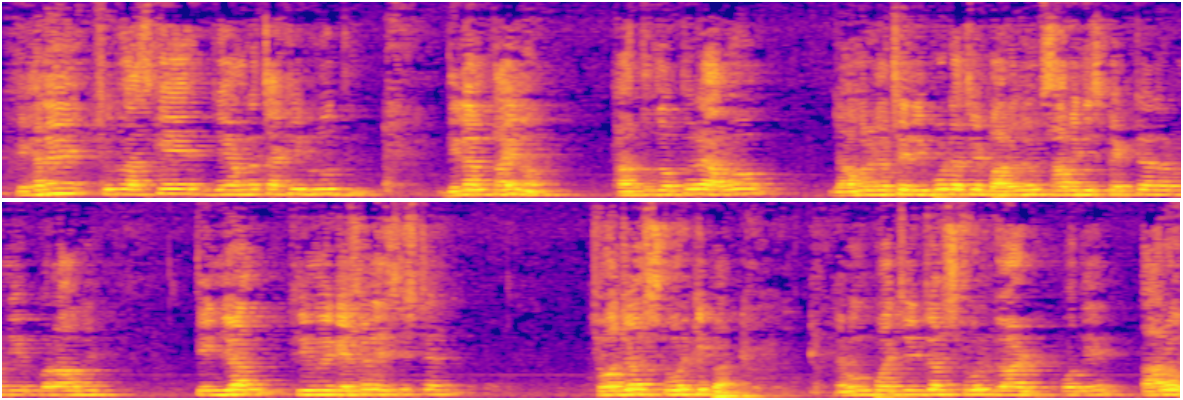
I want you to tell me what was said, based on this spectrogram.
এখানে শুধু আজকে যে আমরা চাকরিগুলো দিলাম তাই নয়, খাদ্য দপ্তরে আরও যে আমার কাছে রিপোর্ট আছে, বারো জন সাব ইন্সপেক্টর আরও নিয়োগ করা হবে, তিনজন ফিউমিগেশন অ্যাসিস্ট্যান্ট ছজন স্টোর কিপার এবং পঁয়ত্রিশ জন স্টোর গার্ড পদে তারও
